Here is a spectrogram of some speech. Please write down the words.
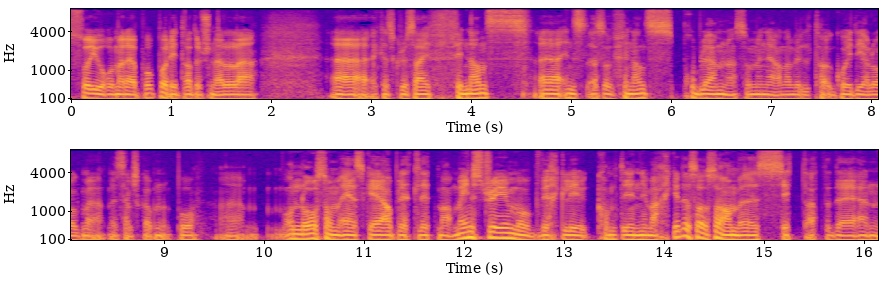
så gjorde vi det på, på de tradisjonelle eh, hva skulle du si, finans, eh, altså finansproblemene som en gjerne vil ta, gå i dialog med, med selskapene på. Eh, og nå som ESG har blitt litt mer mainstream og virkelig kommet inn i markedet, så, så har vi sett at det er en,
